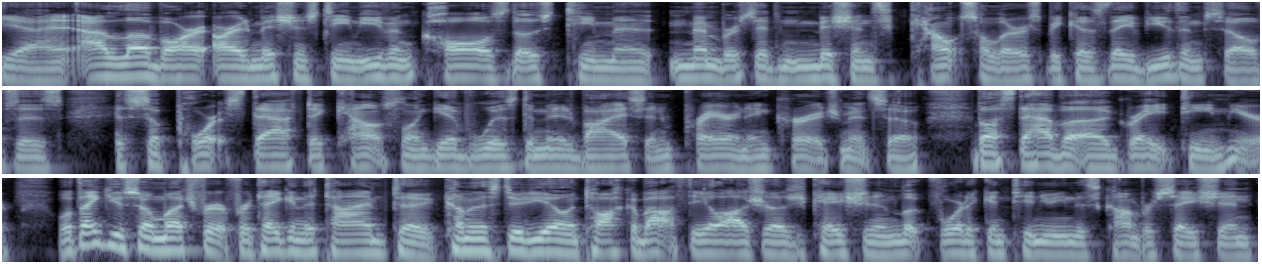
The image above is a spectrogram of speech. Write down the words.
Yeah, and I love our, our admissions team even calls those team members admissions counselors because they view themselves as support staff to counsel and give wisdom and advice and prayer and encouragement. So blessed to have a, a, great team here. Well, thank you so much for, for taking the time to come in the studio and talk about theological education and look forward to continuing this conversation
